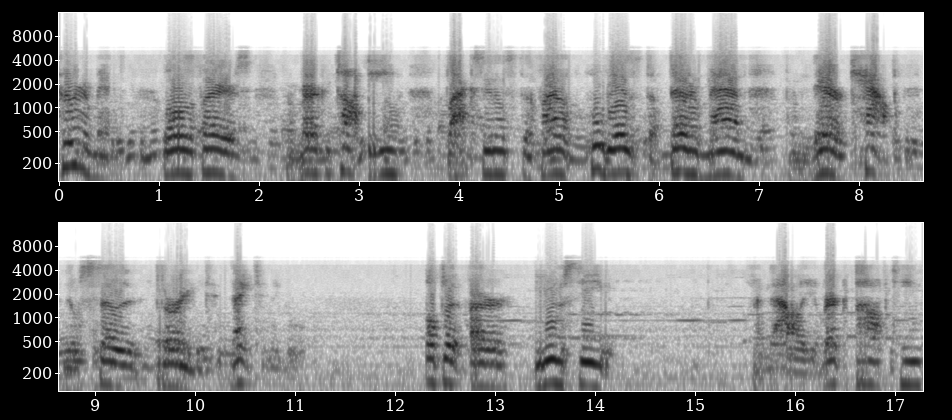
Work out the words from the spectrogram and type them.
tournament. All the from American Top Team, Blackzilians to the final who is the better man from their camp. They'll sell it during tonight. Ultimate Fighter UFC finale. American Top Team,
